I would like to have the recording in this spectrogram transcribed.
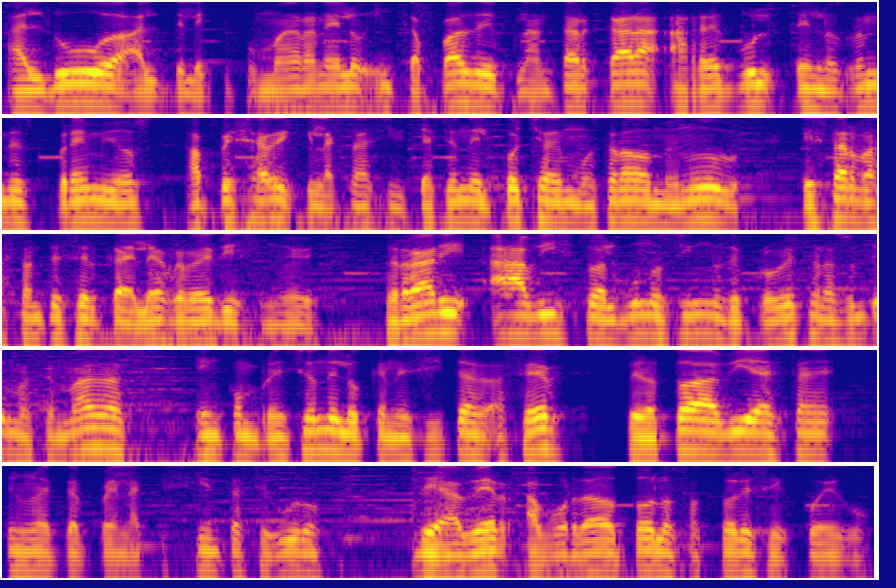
al dúo al, del equipo Magranelo incapaz de plantar cara a Red Bull en los grandes premios, a pesar de que la clasificación del coche ha demostrado a menudo estar bastante cerca del RB19. Ferrari ha visto algunos signos de progreso en las últimas semanas en comprensión de lo que necesita hacer, pero todavía está en una etapa en la que se sienta seguro de haber abordado todos los factores de juego.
